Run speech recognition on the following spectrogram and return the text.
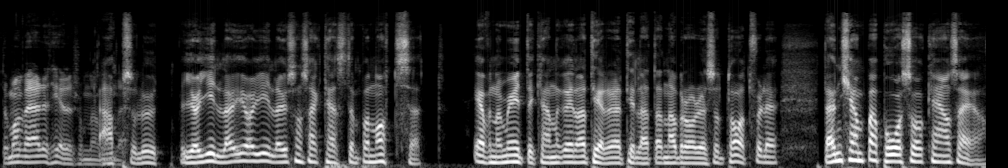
då är man värd ett hedersomnämnande. Absolut. Jag gillar, jag gillar ju som sagt hästen på något sätt. Även om jag inte kan relatera det till att den har bra resultat. För det, den kämpar på så kan jag säga.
